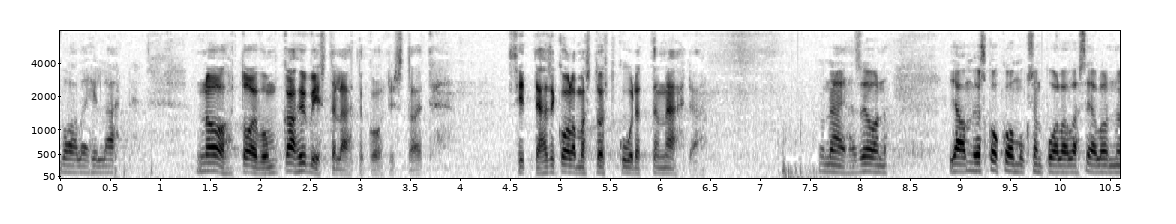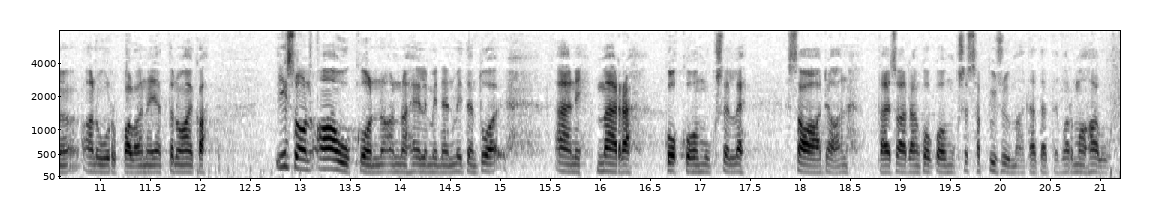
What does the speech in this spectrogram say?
vaaleihin lähtee? No toivon mukaan hyvistä lähtökohdista. Että sittenhän se 13.6. nähdään. No näinhän se on. Ja myös kokoomuksen puolella siellä on Anu Urpalainen jättänyt aika ison aukon, Anna Helminen, miten tuo äänimäärä kokoomukselle saadaan tai saadaan kokoomuksessa pysymään. Tätä te varmaan haluatte.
